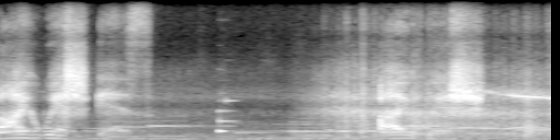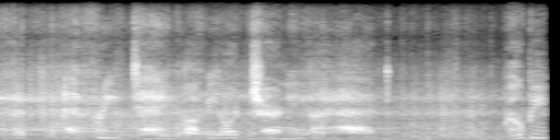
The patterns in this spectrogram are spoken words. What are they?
My wish is... I wish that every day of your journey ahead will be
